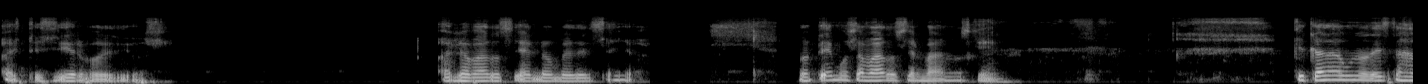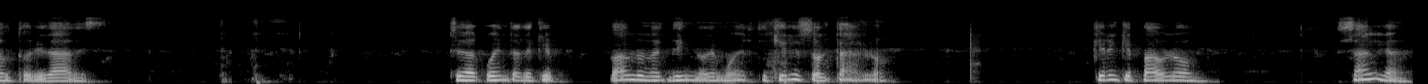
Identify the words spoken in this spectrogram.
a este siervo de Dios. Alabado sea el nombre del Señor. Notemos, amados hermanos, que, que cada una de estas autoridades se da cuenta de que Pablo no es digno de muerte quieren soltarlo. Quieren que Pablo salga.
